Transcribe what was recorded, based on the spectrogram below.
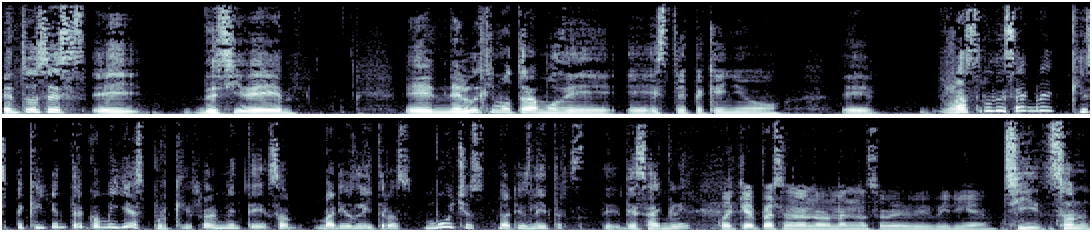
Entonces, eh, decide, en el último tramo de eh, este pequeño eh, rastro de sangre, que es pequeño entre comillas, porque realmente son varios litros, muchos, varios litros de, de sangre. Cualquier persona normal no sobreviviría. Sí, son,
